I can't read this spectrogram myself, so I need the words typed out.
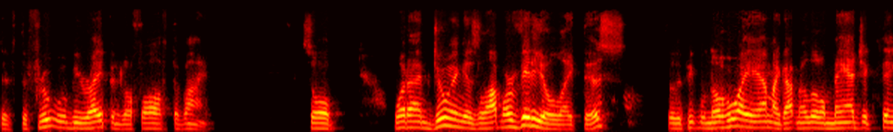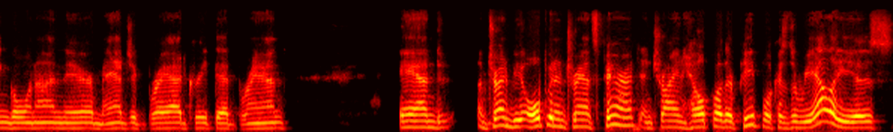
The, the fruit will be ripe and it'll fall off the vine. So what I'm doing is a lot more video like this so that people know who I am. I got my little magic thing going on there, Magic Brad, create that brand. And I'm trying to be open and transparent and try and help other people because the reality is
